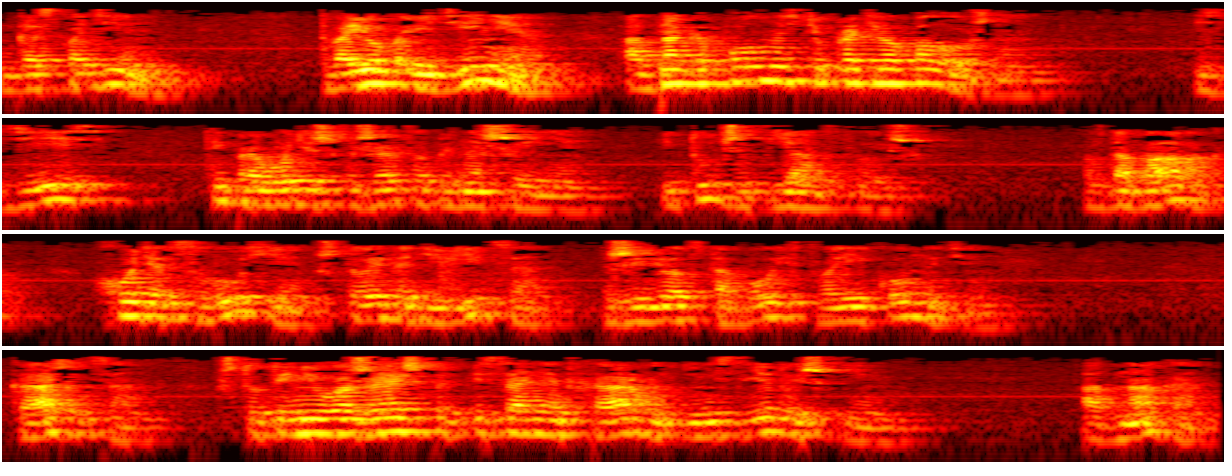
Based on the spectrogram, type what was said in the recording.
Господин, твое поведение, однако, полностью противоположно. Здесь ты проводишь жертвоприношение и тут же пьянствуешь. Вдобавок, ходят слухи, что эта девица живет с тобой в твоей комнате. Кажется, что ты не уважаешь предписания Дхармы и не следуешь им. Однако,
